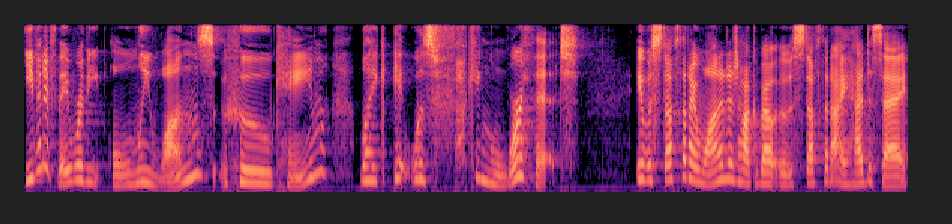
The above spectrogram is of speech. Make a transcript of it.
even if they were the only ones who came, like, it was fucking worth it. It was stuff that I wanted to talk about. It was stuff that I had to say.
